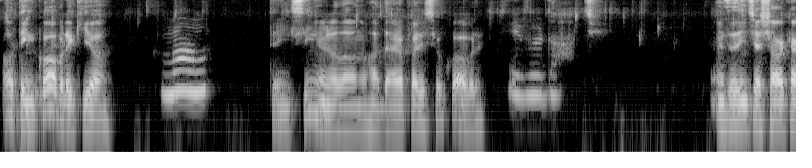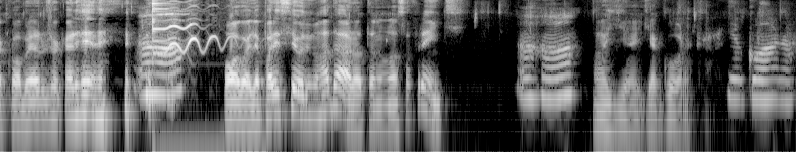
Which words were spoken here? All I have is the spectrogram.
Ó, tem cobra aqui, ó. Não, Tem sim, olha lá, no radar apareceu cobra. é verdade. Antes a gente achava que a cobra era o jacaré, né? Aham, Ó, agora ele apareceu ali no radar, ó, tá na nossa frente. aham. Ai, ai, e agora, cara? E agora?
